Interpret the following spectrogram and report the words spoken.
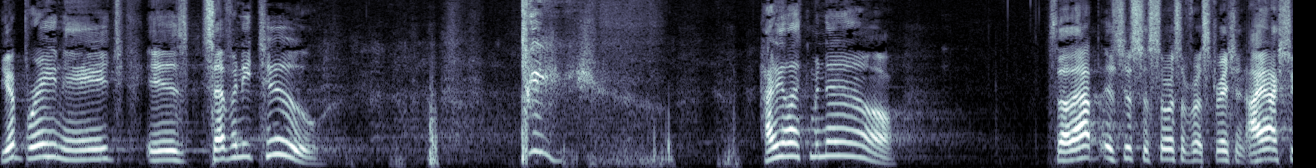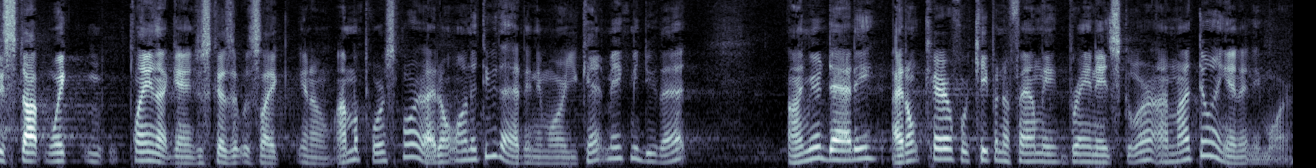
your brain age is 72. How do you like me now? So that is just a source of frustration. I actually stopped playing that game just because it was like, you know, I'm a poor sport. I don't want to do that anymore. You can't make me do that. I'm your daddy. I don't care if we're keeping a family brain age score. I'm not doing it anymore.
